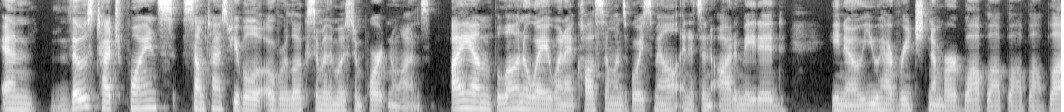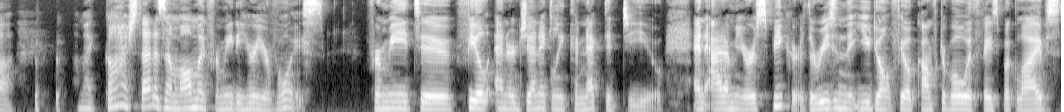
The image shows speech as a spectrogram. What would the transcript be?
And those touch points, sometimes people overlook some of the most important ones. I am blown away when I call someone's voicemail and it's an automated, you know, you have reached number, blah, blah, blah, blah, blah. I'm like, gosh, that is a moment for me to hear your voice, for me to feel energetically connected to you. And Adam, you're a speaker. The reason that you don't feel comfortable with Facebook Lives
